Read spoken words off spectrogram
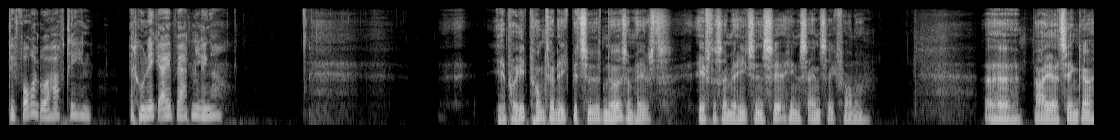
det forhold, du har haft til hende, at hun ikke er i verden længere? Ja, på et punkt har det ikke betydet noget som helst, eftersom jeg hele tiden ser hendes ansigt for mig. Øh, bare jeg tænker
